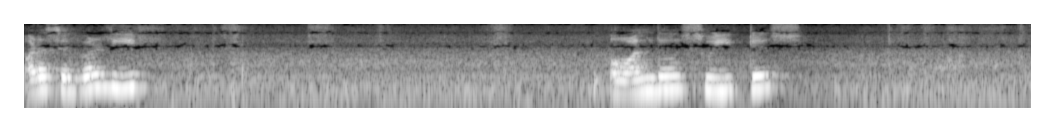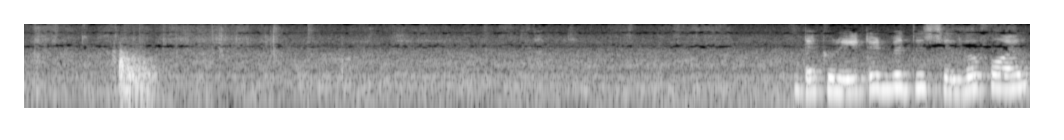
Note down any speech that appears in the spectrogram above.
or a silver leaf. All the sweet dish. decorated with this silver foil.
